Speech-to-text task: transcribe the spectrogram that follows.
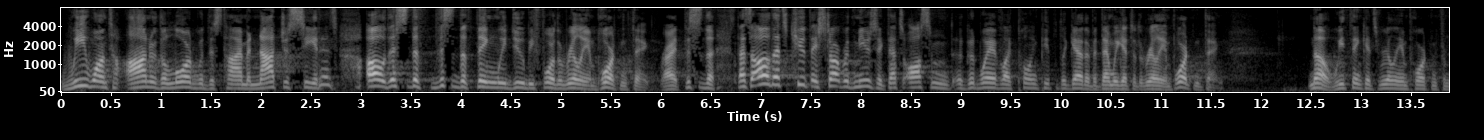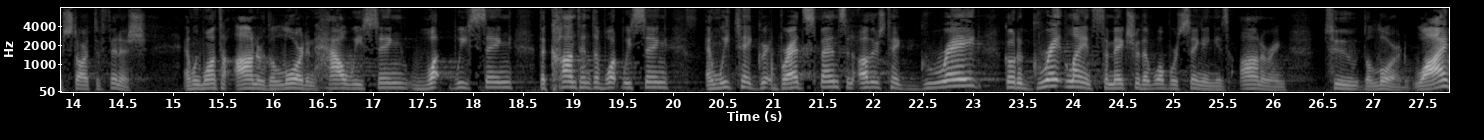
We want to honor the Lord with this time and not just see it as, oh, this is the, this is the thing we do before the really important thing, right? This is the, that's, oh, that's cute. They start with music. That's awesome. A good way of like pulling people together. But then we get to the really important thing. No, we think it's really important from start to finish. And we want to honor the Lord in how we sing, what we sing, the content of what we sing. And we take great, Brad Spence and others take great, go to great lengths to make sure that what we're singing is honoring to the Lord. Why?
